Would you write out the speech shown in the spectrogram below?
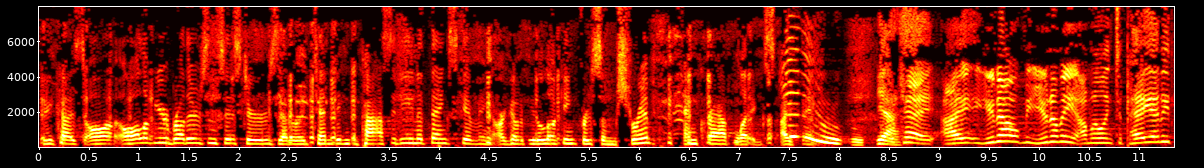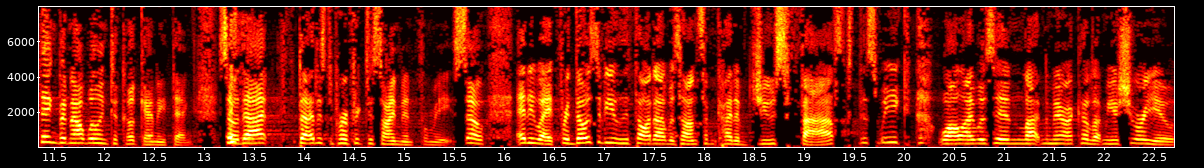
Because all, all of your brothers and sisters that are attending the Pasadena Thanksgiving are going to be looking for some shrimp and crab legs. I think. Yes. Okay, I you know me, you know me. I'm willing to pay anything, but not willing to cook anything. So that that is the perfect assignment for me. So anyway, for those of you who thought I was on some kind of juice fast this week while I was in Latin America, let me assure you,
